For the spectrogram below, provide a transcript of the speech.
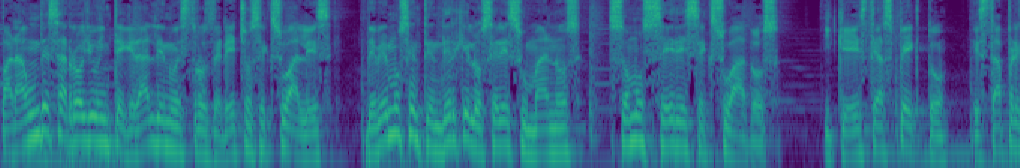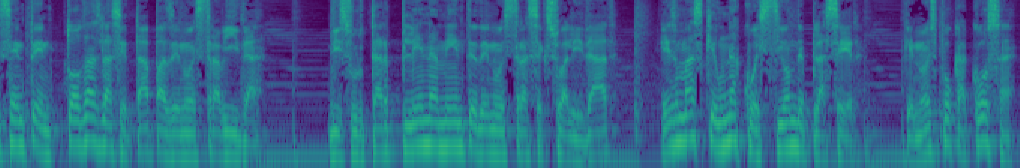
Para un desarrollo integral de nuestros derechos sexuales, debemos entender que los seres humanos somos seres sexuados y que este aspecto está presente en todas las etapas de nuestra vida. Disfrutar plenamente de nuestra sexualidad es más que una cuestión de placer, que no es poca cosa,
